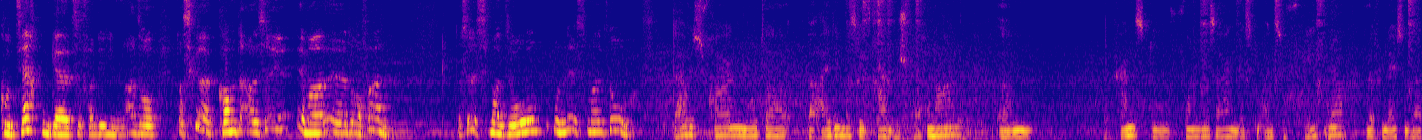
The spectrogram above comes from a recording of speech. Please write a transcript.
Konzerten Geld zu verdienen. Also das äh, kommt alles äh, immer äh, drauf an. Das ist mal so und ist mal so. Darf ich fragen, Lothar, bei all dem, was wir jetzt gerade besprochen haben, ähm, kannst du von dir sagen, dass du ein zufriedener oder vielleicht sogar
